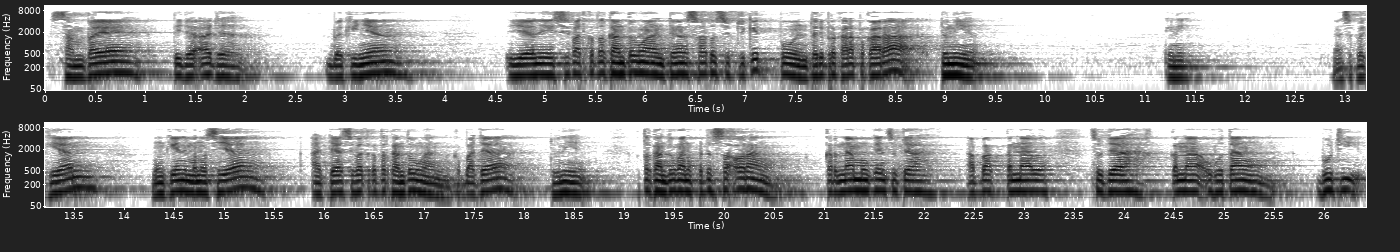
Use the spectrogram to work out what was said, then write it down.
Sampai tidak ada baginya yakni sifat ketergantungan dengan sesuatu sedikit pun dari perkara-perkara dunia. Ini. Nah, sebagian mungkin manusia ada sifat ketergantungan kepada dunia, ketergantungan kepada seorang karena mungkin sudah apa kenal sudah kena hutang budi.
